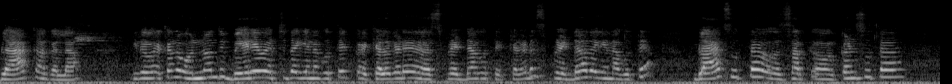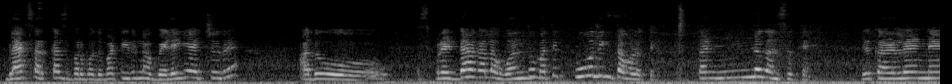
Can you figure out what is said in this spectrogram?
ಬ್ಲ್ಯಾಕ್ ಆಗಲ್ಲ. ಇದು ಯಾಕಂದ್ರೆ ಒಂದೊಂದು ಬೇರೆ ಹಚ್ಚಿದಾಗ ಏನಾಗುತ್ತೆ ಕೆಳಗಡೆ ಸ್ಪ್ರೆಡ್ ಆಗುತ್ತೆ. ಕೆಳಗಡೆ ಸ್ಪ್ರೆಡ್ ಆದಾಗ ಏನಾಗುತ್ತೆ ಬ್ಲ್ಯಾಕ್ ಸುತ್ತ, ಸರ್ಕ ಕಣ್ಸುತ್ತ ಬ್ಲ್ಯಾಕ್ ಸರ್ಕಲ್ಸ್ ಬರ್ಬೋದು. ಬಟ್ ಇದನ್ನ ನಾವು ಬೆಳಿಗ್ಗೆ ಹಚ್ಚಿದ್ರೆ ಅದು ಸ್ಪ್ರೆಡ್ ಆಗಲ್ಲ. ಒಂದು ಮತ್ತೆ ಕೂಲಿಂಗ್ ತಗೊಳುತ್ತೆ. ತಣ್ಣಗೆ ಅನ್ಸುತ್ತೆ. ಇದು ಕಡಲೆಣ್ಣೆ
